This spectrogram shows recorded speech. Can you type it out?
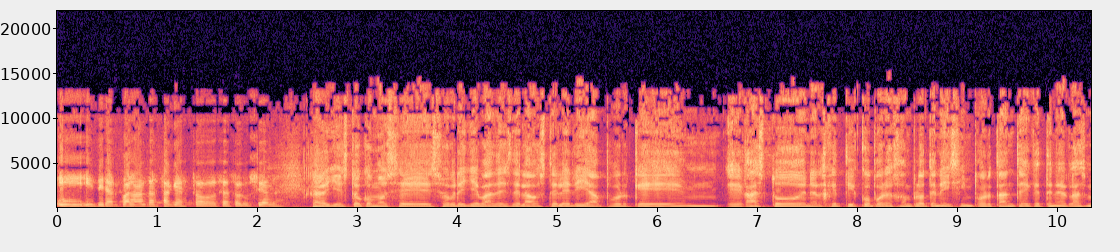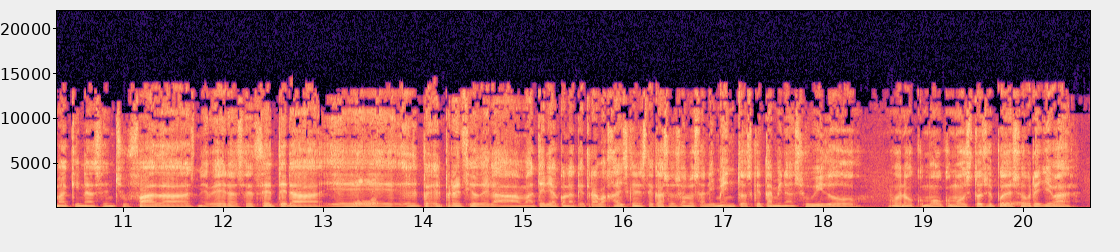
y, tirar para adelante hasta que esto se solucione. Claro, ¿y esto cómo se sobrelleva desde la hostelería? Porque mm, el gasto energético, por ejemplo, tenéis importante, hay que tener las máquinas enchufadas, neveras, etcétera, eh, el, precio de la materia con la que trabajáis, que en este caso son los alimentos, que también han subido. Bueno, ¿cómo, cómo esto se puede sobrellevar?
